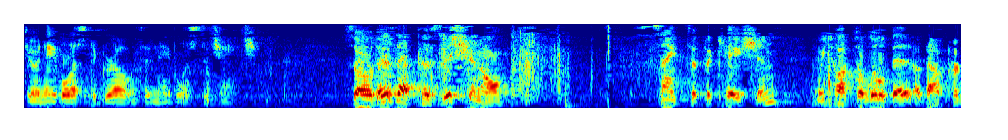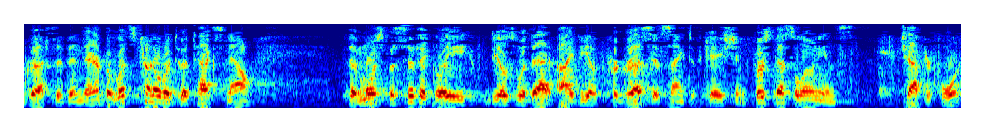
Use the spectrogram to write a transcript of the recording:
to enable us to grow and to enable us to change. So there's that positional sanctification. We talked a little bit about progressive in there, but let's turn over to a text now that more specifically deals with that idea of progressive sanctification. 1 Thessalonians chapter 4.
